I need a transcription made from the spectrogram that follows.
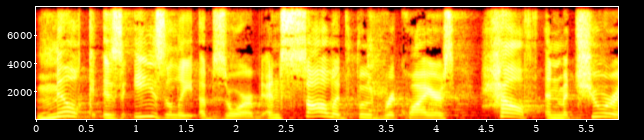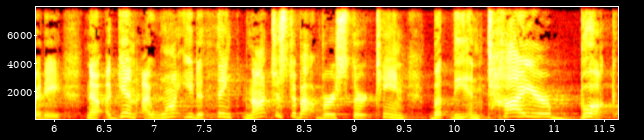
Milk is easily absorbed, and solid food requires health and maturity. Now, again, I want you to think not just about verse 13, but the entire book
